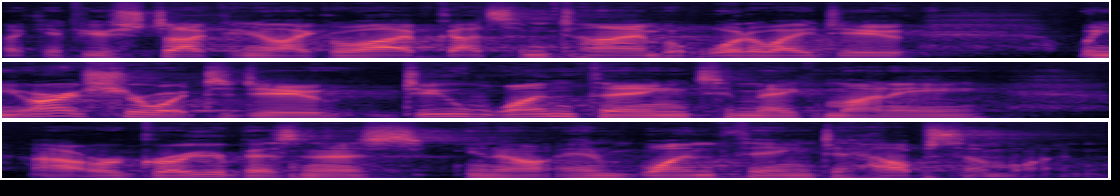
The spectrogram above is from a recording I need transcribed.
like if you're stuck and you're like, well, I've got some time, but what do I do? When you aren't sure what to do, do one thing to make money uh, or grow your business, you know, and one thing to help someone.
